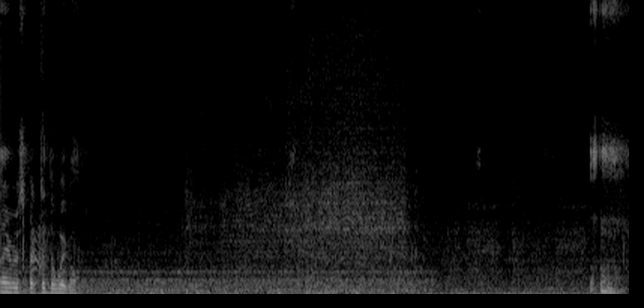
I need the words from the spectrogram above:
I respected the wiggle.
